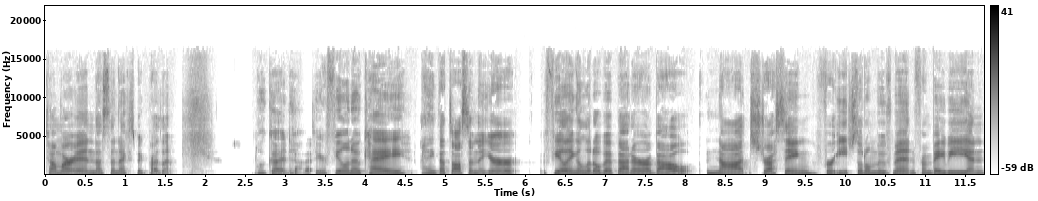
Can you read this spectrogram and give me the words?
Tell Martin that's the next big present. Well, good. So you're feeling okay. I think that's awesome that you're feeling a little bit better about not stressing for each little movement from baby and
